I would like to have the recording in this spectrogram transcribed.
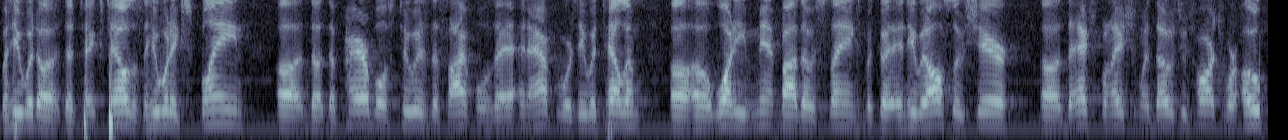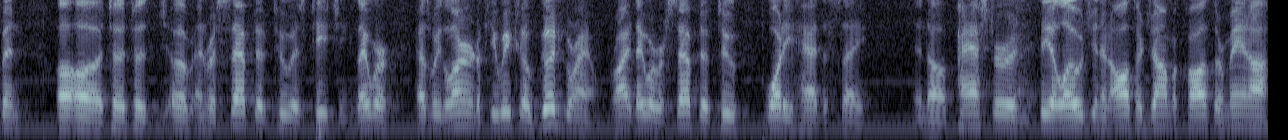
But he would, uh, the text tells us that he would explain uh, the, the parables to his disciples. And afterwards, he would tell them uh, uh, what he meant by those things. Because, and he would also share uh, the explanation with those whose hearts were open to, to, and receptive to his teachings. They were, as we learned a few weeks ago, good ground, right? They were receptive to what he had to say. And pastor and theologian and author John MacArthur, man I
